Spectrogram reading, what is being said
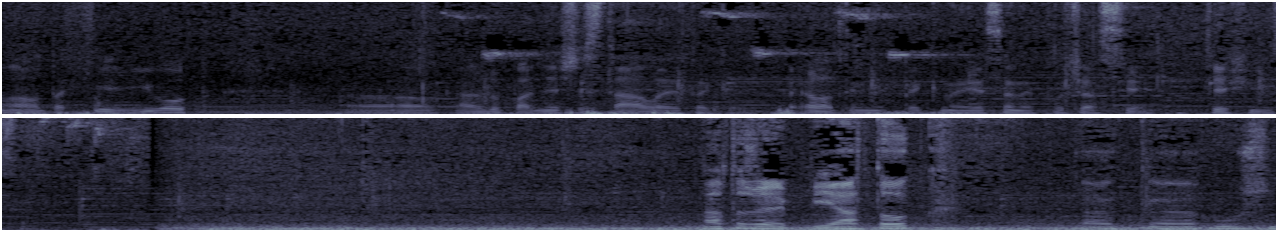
no taký život. Každopádne ešte stále je také relatívne pekné jesenné počasie. Teším sa. Na to, že je piatok, tak uh, už,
